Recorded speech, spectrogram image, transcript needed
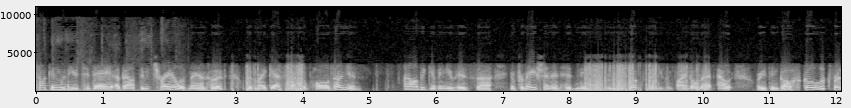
talking with you today about the betrayal of manhood with my guest, Dr. Paul Dunion. And I'll be giving you his uh, information and his names from his books, and you can find all that out, or you can go go look for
